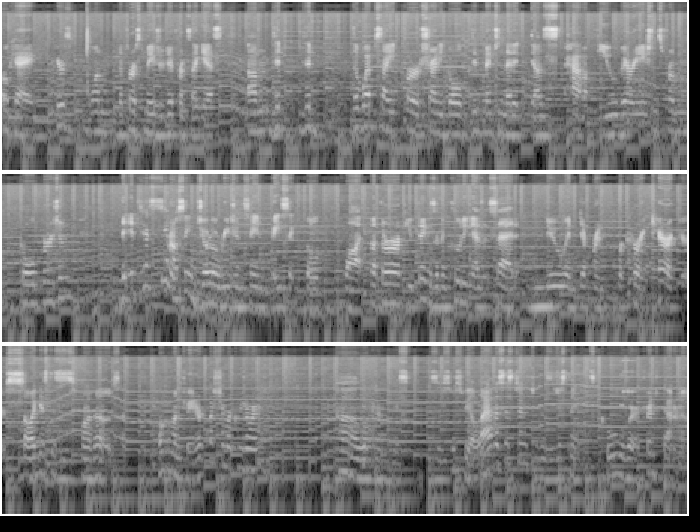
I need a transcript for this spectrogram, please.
Okay, here's one the first major difference, I guess. Um, the the the website for Shiny Gold did mention that it does have a few variations from Gold version. It has, you know, same Johto region, same basic build plot, but there are a few things, and including, as it said, new and different recurring characters. So I guess this is one of those. Pokemon Trainer? Question mark, question mark. Oh, look at this. Is there supposed to be a lab assistant? Or does it just think it's cool to wear a trench? I don't know.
